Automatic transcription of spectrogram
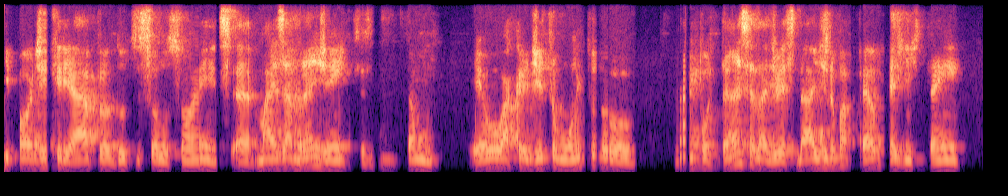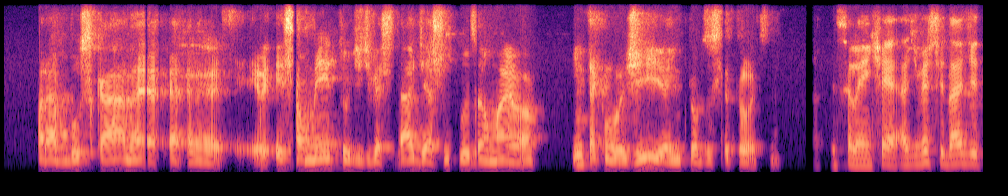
e pode criar produtos e soluções é, mais abrangentes. Então, eu acredito muito no, na importância da diversidade no papel que a gente tem para buscar né, é, é, é, esse aumento de diversidade e essa inclusão maior em tecnologia, em todos os setores. Né. Excelente. É, a diversidade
